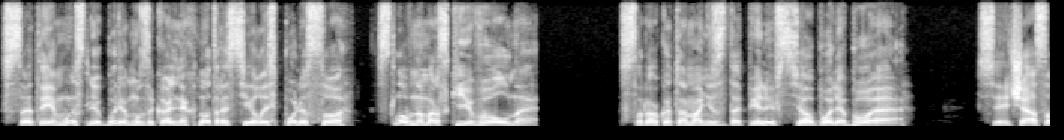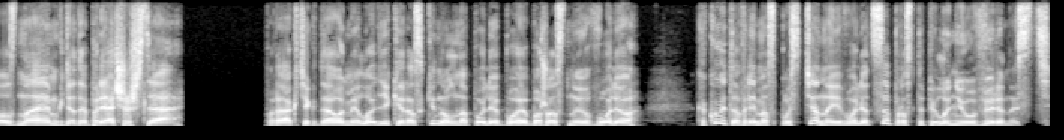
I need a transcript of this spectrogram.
С этой мыслью буря музыкальных нот рассеялась по лесу, словно морские волны. С рокотом они затопили всё поле боя. «Сейчас узнаем, где ты прячешься!» Практик Дао Мелодики раскинул на поле боя божественную волю, какое-то время спустя на его лице проступила неуверенность.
